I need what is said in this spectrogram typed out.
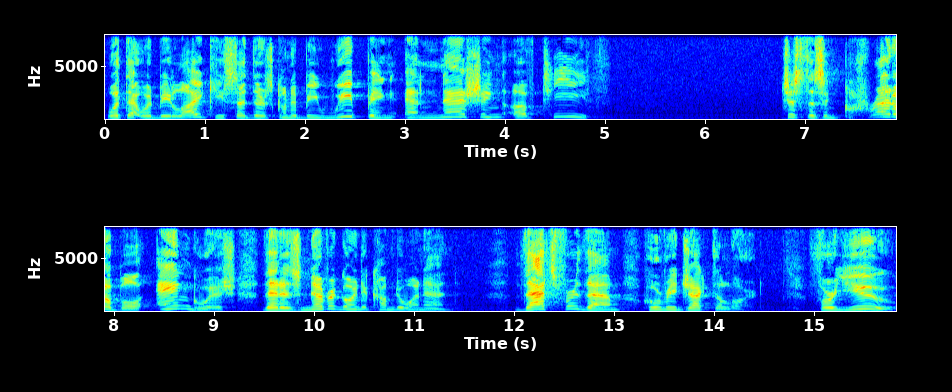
what that would be like. He said there's going to be weeping and gnashing of teeth. Just this incredible anguish that is never going to come to an end. That's for them who reject the Lord. For you,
